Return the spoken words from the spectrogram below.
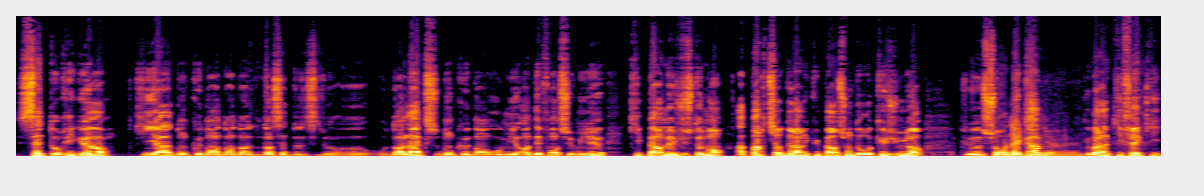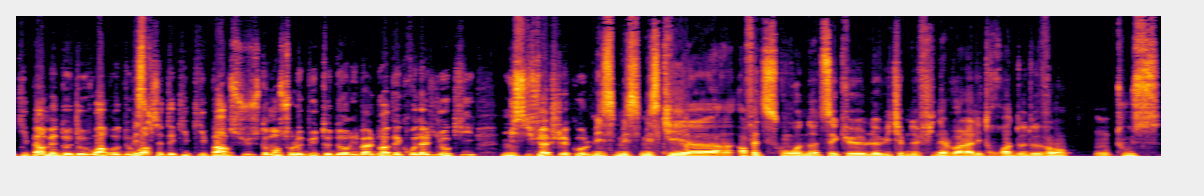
cette rigueur qu'il y a donc dans, dans, dans, dans cette dans l'axe donc dans au milieu, en défense au milieu qui permet justement à partir de la récupération de Roquet Junior euh, sur Beckham ouais. voilà qui fait qui, qui permet de, de voir de Mais voir ce cette équipe qui part justement sur le but de Rivaldo avec Ronaldinho qui mystifie Ashley Cole Mais, mais, mais ce qui est. euh, en fait, ce qu'on renote, c'est que le huitième de finale, voilà, les trois de devant ont tous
